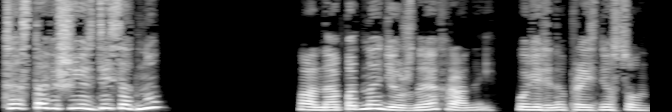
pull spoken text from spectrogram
«Ты оставишь ее здесь одну?» «Она под надежной охраной», — уверенно произнес он.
